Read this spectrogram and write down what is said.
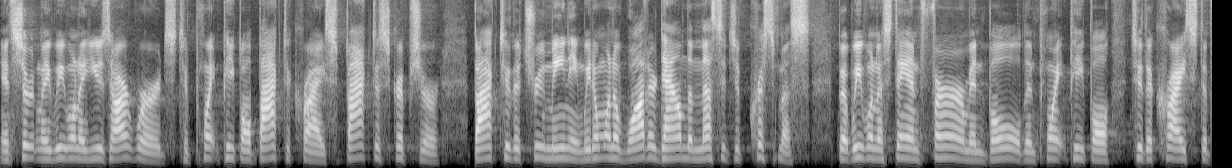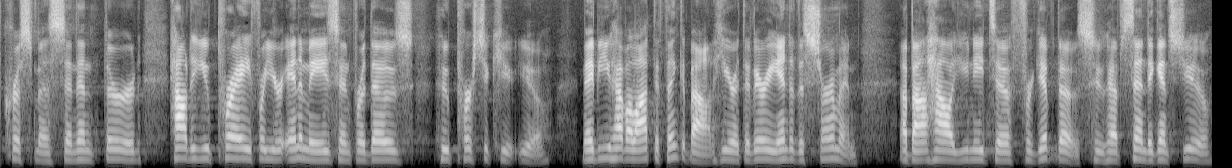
and certainly we want to use our words to point people back to Christ, back to Scripture, back to the true meaning. We don't want to water down the message of Christmas, but we want to stand firm and bold and point people to the Christ of Christmas. And then, third, how do you pray for your enemies and for those who persecute you? Maybe you have a lot to think about here at the very end of the sermon about how you need to forgive those who have sinned against you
